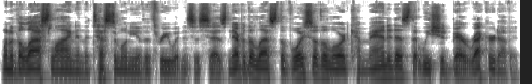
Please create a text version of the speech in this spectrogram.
One of the last line in the testimony of the three witnesses says, Nevertheless, the voice of the Lord commanded us that we should bear record of it.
